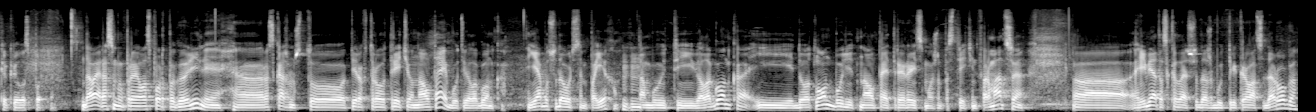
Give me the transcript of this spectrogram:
как в велоспорте. Давай, раз мы про велоспорт поговорили, э, расскажем, что 1, 2, 3 на Алтае будет велогонка. Я бы с удовольствием поехал. Там будет и велогонка, и дуатлон будет. На Алтай Три Рейс можно посмотреть информацию. Э, Ребята сказали, что даже будет перекрываться дорога.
